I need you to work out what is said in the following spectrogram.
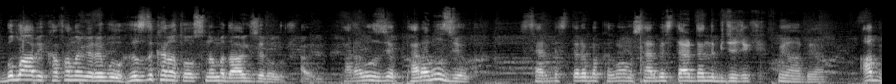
Bul abi kafana göre bul. Hızlı kanat olsun ama daha güzel olur. Abi paramız yok paramız yok. Serbestlere bakalım ama serbestlerden de bir cacık çıkmıyor abi ya. Abi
